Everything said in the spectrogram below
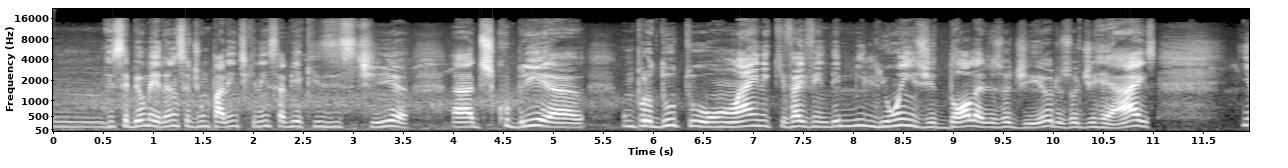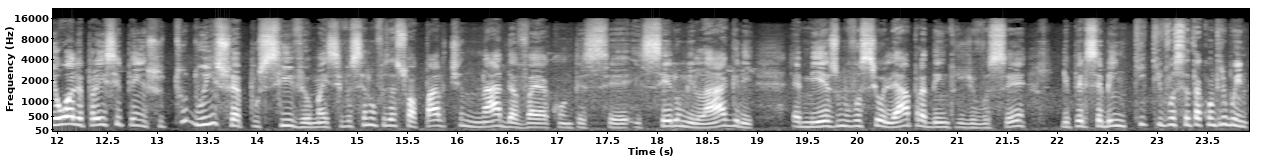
um, receber uma herança de um parente que nem sabia que existia, uh, descobrir uh, um produto online que vai vender milhões de dólares ou de euros ou de reais. E eu olho para isso e penso, tudo isso é possível, mas se você não fizer a sua parte, nada vai acontecer. E ser um milagre é mesmo você olhar para dentro de você e perceber em que, que você está contribuindo.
